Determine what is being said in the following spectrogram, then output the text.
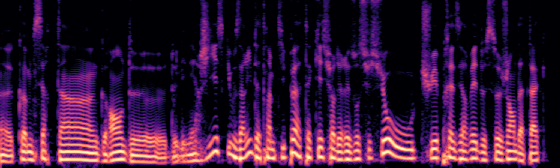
euh, comme certains grands de, l'énergie, est-ce qu'il vous arrive d'être un petit peu attaqué sur les réseaux sociaux ou tu es préservé de ce genre d'attaque?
